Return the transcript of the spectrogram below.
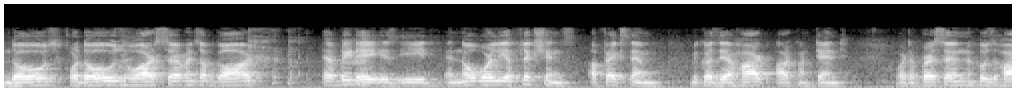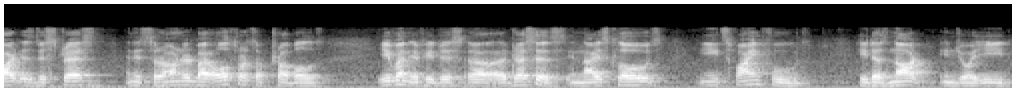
Those for those who are servants of God, every day is Eid, and no worldly afflictions affects them because their heart are content. But a person whose heart is distressed and is surrounded by all sorts of troubles, even if he just, uh, dresses in nice clothes, eats fine food, he does not enjoy Eid.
